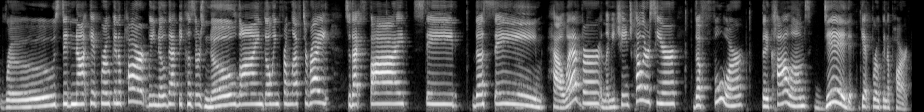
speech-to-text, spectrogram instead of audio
rows did not get broken apart. We know that because there's no line going from left to right. So that five stayed the same. However, and let me change colors here, the four, the columns did get broken apart.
